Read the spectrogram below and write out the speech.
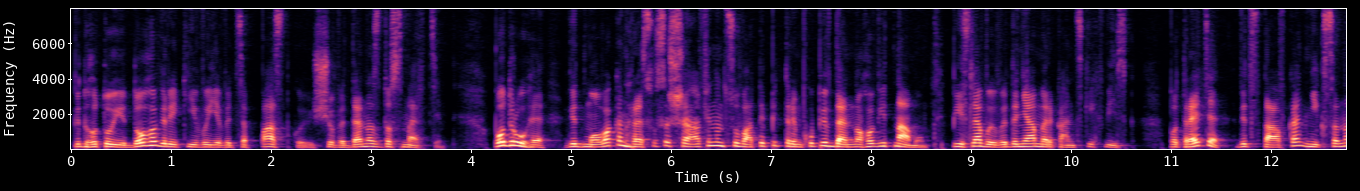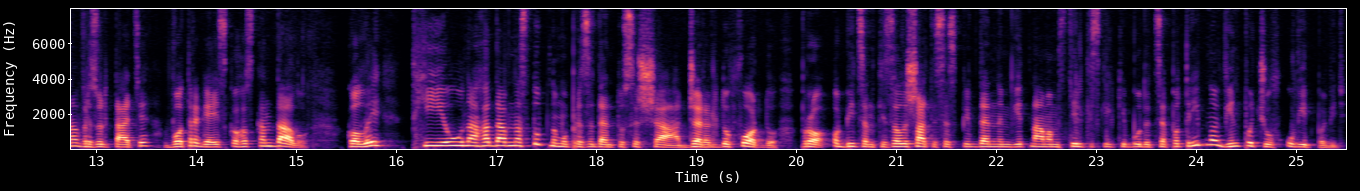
підготує договір, який виявиться пасткою, що веде нас до смерті. По-друге, відмова Конгресу США фінансувати підтримку південного В'єтнаму після виведення американських військ. По-третє, відставка Ніксона в результаті Вотергейського скандалу, коли Тхієу нагадав наступному президенту США Джеральду Форду про обіцянки залишатися з південним В'єтнамом стільки, скільки буде це потрібно. Він почув у відповідь:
